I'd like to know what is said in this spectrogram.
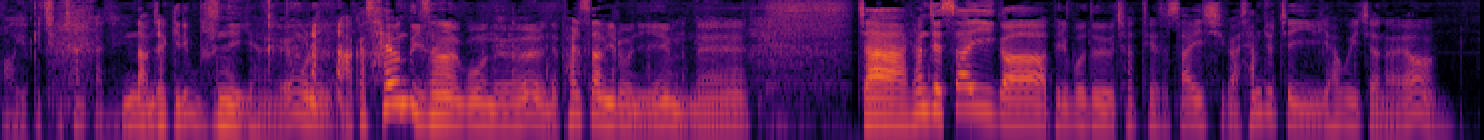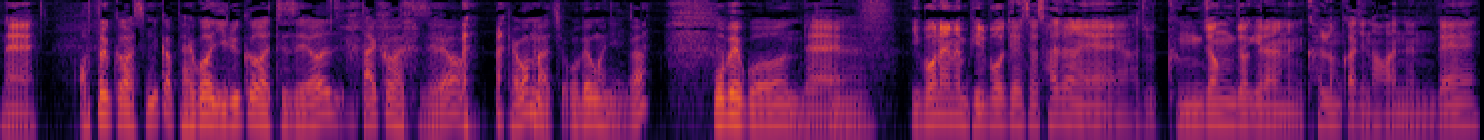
어 이렇게 칭찬까지 남자끼리 무슨 얘기하는 거예요 오늘 아까 사연도 이상하고 오늘 네 8315님 네 자, 현재 싸이가 빌보드 차트에서 싸이 씨가 3주째 2위 하고 있잖아요. 네. 어떨 것 같습니까? 100원 잃을 것 같으세요? 딸 것 같으세요? 100원 맞죠? 500원인가? 500원. 네. 네. 이번에는 빌보드에서 사전에 아주 긍정적이라는 칼럼까지 나왔는데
